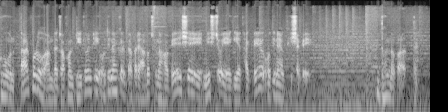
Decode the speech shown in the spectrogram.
গুণ। তারপরেও আমরা যখন টি টোয়েন্টি অধিনায়কের ব্যাপারে আলোচনা হবে, সে নিশ্চয়ই এগিয়ে থাকবে অধিনায়ক হিসেবে। ধন্যবাদ।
